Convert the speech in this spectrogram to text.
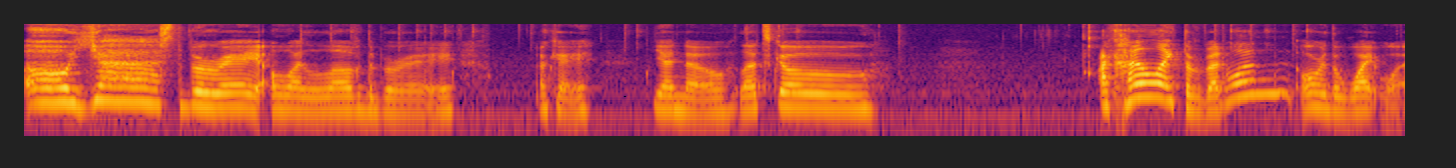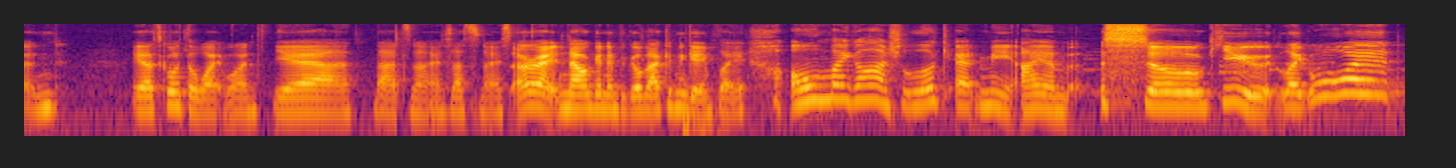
Oh yes, the beret! Oh, I love the beret. Okay, yeah, no, let's go... I kind of like the red one or the white one. Yeah, let's go with the white one. Yeah, that's nice. That's nice. All right, now we're gonna go back into gameplay. Oh my gosh, look at me. I am so cute. Like, what?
